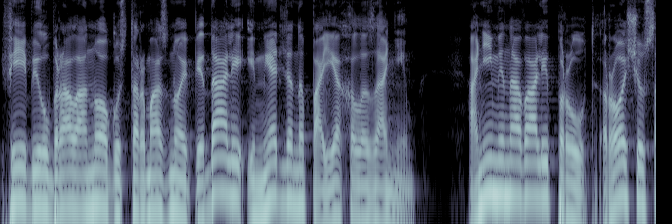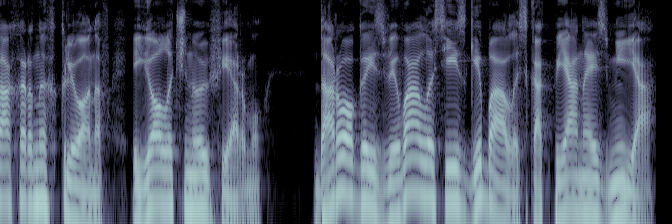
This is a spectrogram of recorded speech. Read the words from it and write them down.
Фиби убрала ногу с тормозной педали и медленно поехала за ним. Они миновали пруд, рощу сахарных кленов и елочную ферму. Дорога извивалась и изгибалась, как пьяная змея.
